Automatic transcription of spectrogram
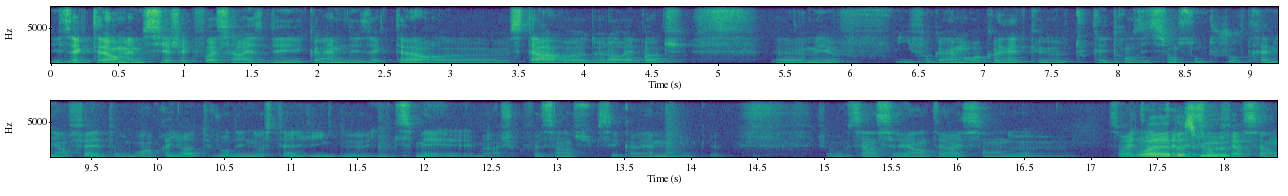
les acteurs, même si à chaque fois ça reste des, quand même des acteurs euh, stars euh, de leur époque. Euh, mais il faut quand même reconnaître que toutes les transitions sont toujours très bien faites. Bon, après, il y aura toujours des nostalgiques de X, mais bah, à chaque fois c'est un succès quand même. Donc, j'avoue que c'est assez intéressant de. Ça aurait été Ouais, parce que de faire ça en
